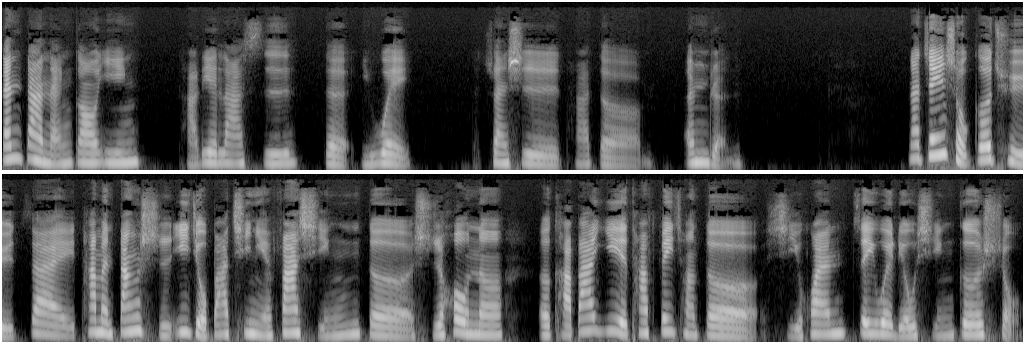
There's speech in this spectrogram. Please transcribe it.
三大男高音卡列拉斯的一位，算是他的恩人。那这一首歌曲在他们当时一九八七年发行的时候呢，呃，卡巴叶他非常的喜欢这一位流行歌手，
